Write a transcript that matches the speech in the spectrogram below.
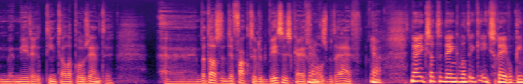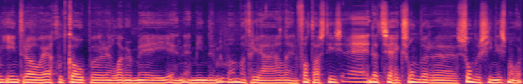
Met meerdere tientallen procenten. Maar dat is de facto de business case van ons bedrijf. Ja, nou, ik zat te denken, want ik, ik schreef ook in die intro hè, goedkoper en langer mee en, en minder materiaal en fantastisch. En dat zeg ik zonder, uh, zonder cynisme hoor.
